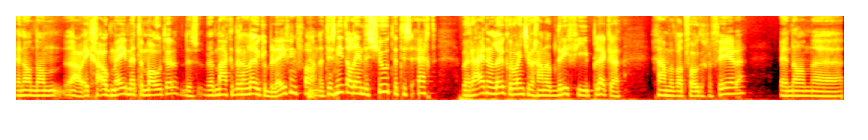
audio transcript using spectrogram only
En dan, dan nou, ik ga ook mee met de motor. Dus we maken er een leuke beleving van. Het is niet alleen de shoot, het is echt. We rijden een leuk rondje. We gaan op drie, vier plekken gaan we wat fotograferen. En dan, eh,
